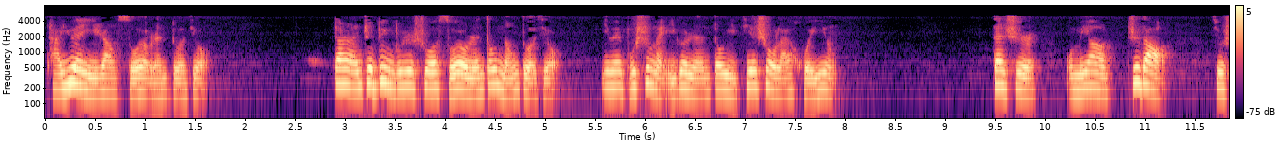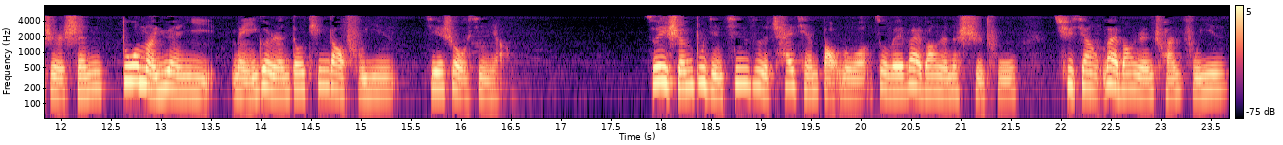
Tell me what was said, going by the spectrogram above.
他愿意让所有人得救。当然，这并不是说所有人都能得救。因为不是每一个人都以接受来回应，但是我们要知道，就是神多么愿意每一个人都听到福音、接受信仰。所以神不仅亲自差遣保罗作为外邦人的使徒去向外邦人传福音，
